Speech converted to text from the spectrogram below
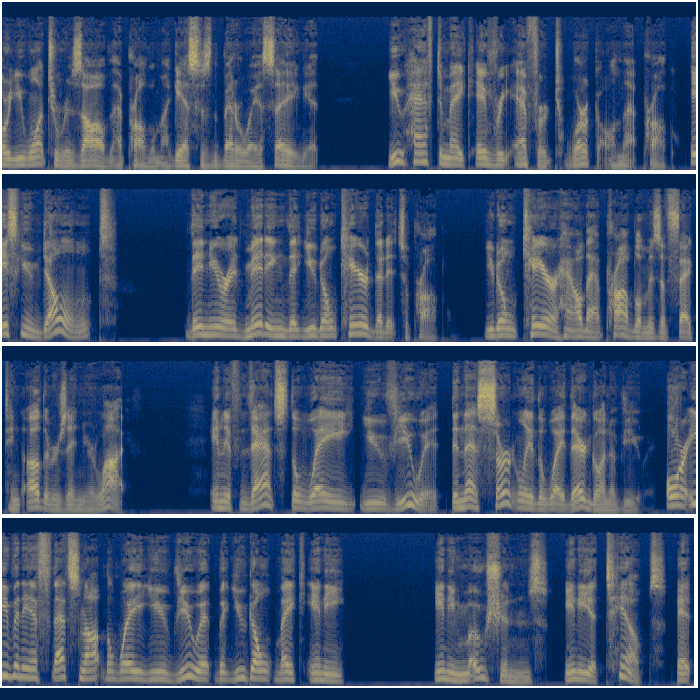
or you want to resolve that problem, I guess is the better way of saying it, you have to make every effort to work on that problem. If you don't, then you're admitting that you don't care that it's a problem. You don't care how that problem is affecting others in your life. And if that's the way you view it, then that's certainly the way they're going to view it. Or even if that's not the way you view it, but you don't make any any motions, any attempts at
